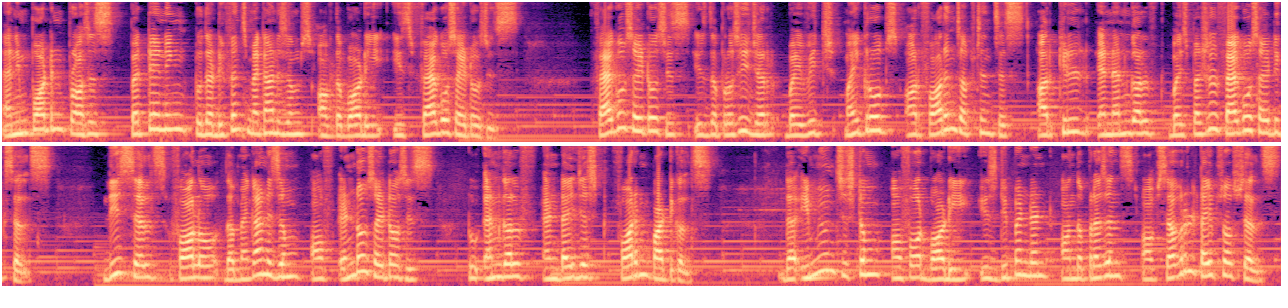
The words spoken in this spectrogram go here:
An important process pertaining to the defense mechanisms of the body is phagocytosis. Phagocytosis is the procedure by which microbes or foreign substances are killed and engulfed by special phagocytic cells. These cells follow the mechanism of endocytosis to engulf and digest foreign particles. The immune system of our body is dependent on the presence of several types of cells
